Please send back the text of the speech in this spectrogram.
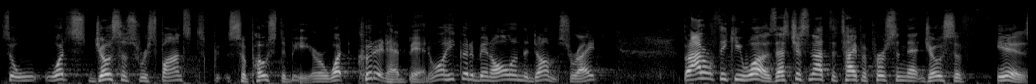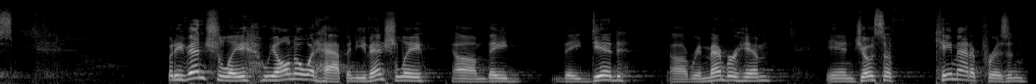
So, what's Joseph's response supposed to be? Or what could it have been? Well, he could have been all in the dumps, right? But I don't think he was. That's just not the type of person that Joseph is. But eventually, we all know what happened. Eventually, um, they, they did uh, remember him, and Joseph came out of prison,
